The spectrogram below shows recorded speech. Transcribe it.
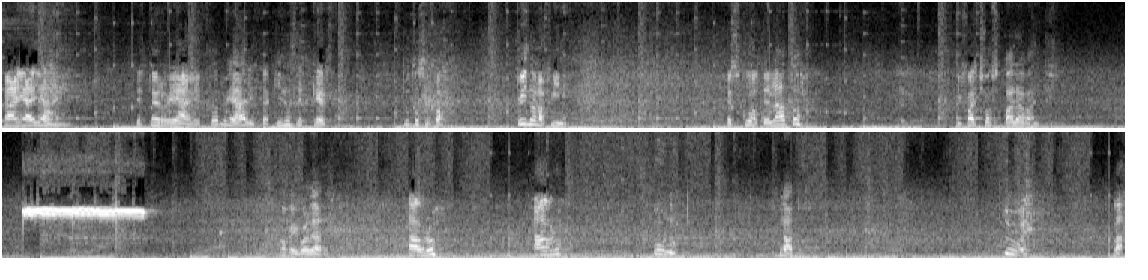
Ay, ay, ay. Esto es real, esto es real. Aquí no se scherza. Tutto si fa. Fino alla fine. Scuote lato e faccio spalla avanti. Ok, guardate. Apro, apro, uno, lato, due, va,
